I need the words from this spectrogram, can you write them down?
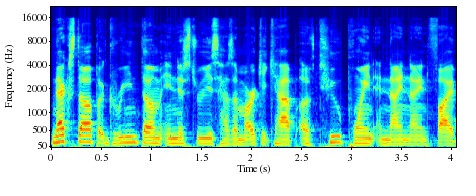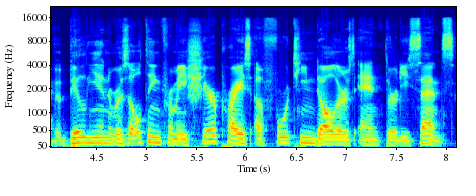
Next up, Green Thumb Industries has a market cap of 2.995 billion, resulting from a share price of $14.30.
